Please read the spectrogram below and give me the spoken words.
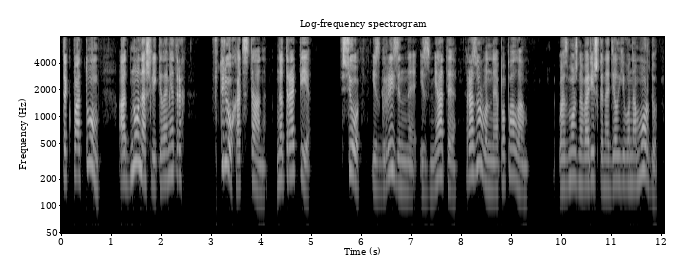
Так потом одно нашли километрах в трех от стана, на тропе. Все изгрызенное, измятое, разорванное пополам. Возможно, воришка надел его на морду —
